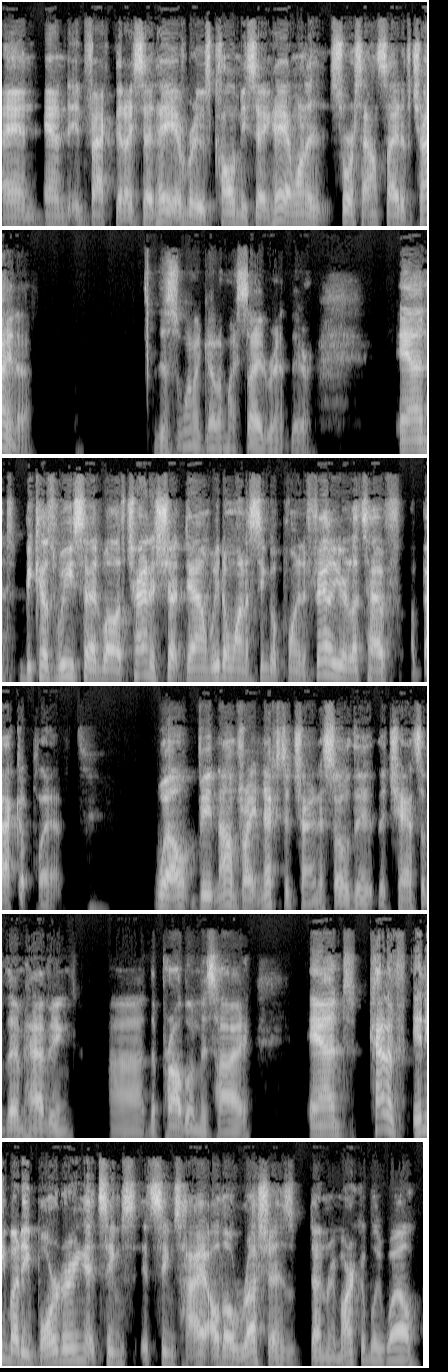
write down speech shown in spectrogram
And, and in fact, that I said, hey, everybody was calling me saying, hey, I want to source outside of China. This is when I got on my side rant there. And because we said, well, if China's shut down, we don't want a single point of failure. Let's have a backup plan. Well, Vietnam's right next to China, so the, the chance of them having uh, the problem is high and kind of anybody bordering it seems it seems high although russia has done remarkably well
